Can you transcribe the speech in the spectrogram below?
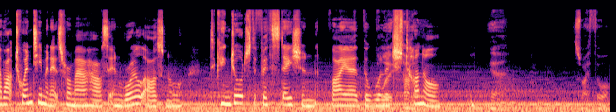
About 20 minutes from our house in Royal Arsenal to King George V station via the Woolwich Woolwich Tunnel. Tunnel. Yeah. That's what I thought.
